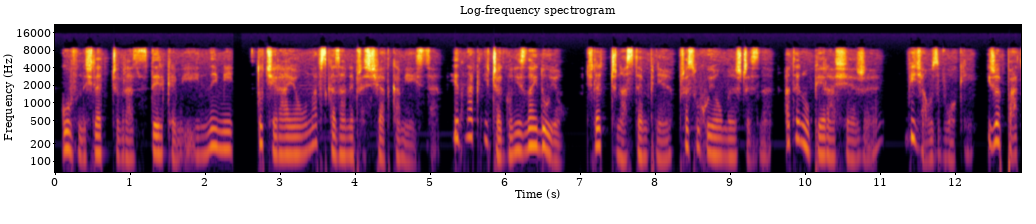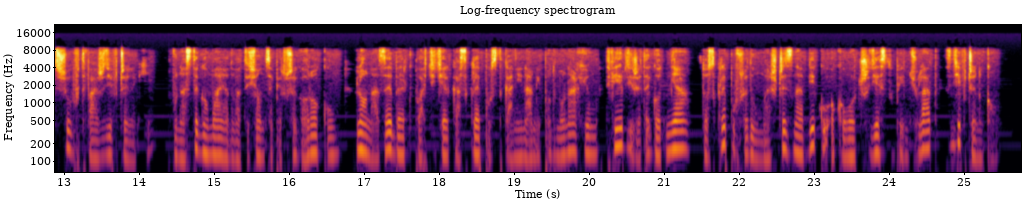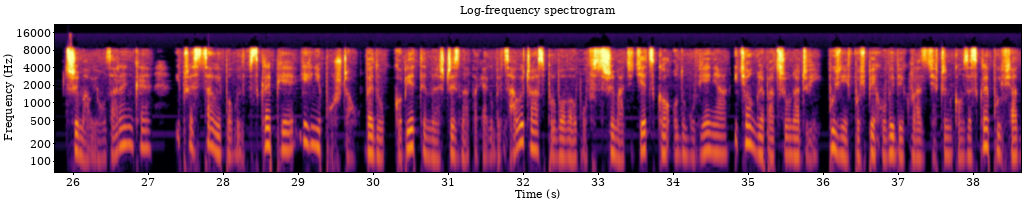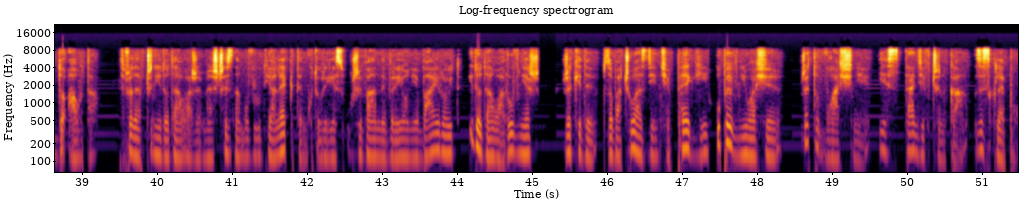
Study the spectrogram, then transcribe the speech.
główny śledczy wraz z Dyrkiem i innymi docierają na wskazane przez świadka miejsce. Jednak niczego nie znajdują. Śledczy następnie przesłuchują mężczyznę, a ten upiera się, że widział zwłoki i że patrzył w twarz dziewczynki. 12 maja 2001 roku Lona Zebert, właścicielka sklepu z tkaninami pod Monachium, twierdzi, że tego dnia do sklepu wszedł mężczyzna w wieku około 35 lat z dziewczynką. Trzymał ją za rękę i przez cały pobyt w sklepie jej nie puszczał. Według kobiety mężczyzna tak jakby cały czas próbował powstrzymać dziecko od mówienia i ciągle patrzył na drzwi. Później w pośpiechu wybiegł wraz z dziewczynką ze sklepu i wsiadł do auta. Sprzedawczyni dodała, że mężczyzna mówił dialektem, który jest używany w rejonie Bayreuth i dodała również, że kiedy zobaczyła zdjęcie Peggy, upewniła się, że to właśnie jest ta dziewczynka ze sklepu.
